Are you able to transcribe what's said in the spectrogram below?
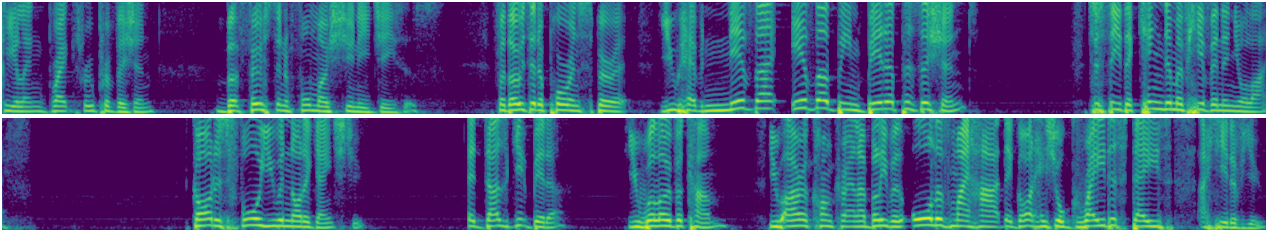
healing, breakthrough, provision. But first and foremost, you need Jesus. For those that are poor in spirit, you have never, ever been better positioned to see the kingdom of heaven in your life. God is for you and not against you. It does get better. You will overcome. You are a conqueror, and I believe with all of my heart that God has your greatest days ahead of you.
